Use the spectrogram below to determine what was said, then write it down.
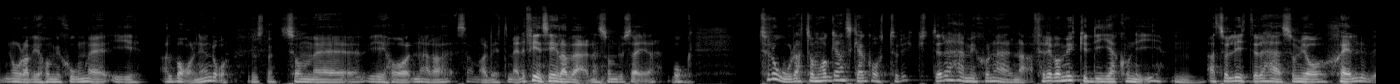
några vi har mission med i Albanien då. Som eh, vi har nära samarbete med. Det finns i hela världen som du säger. Och tror att de har ganska gott rykte de här missionärerna. För det var mycket diakoni. Mm. Alltså lite det här som jag själv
